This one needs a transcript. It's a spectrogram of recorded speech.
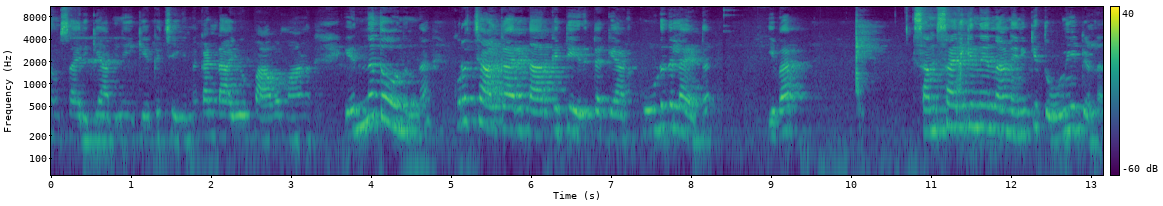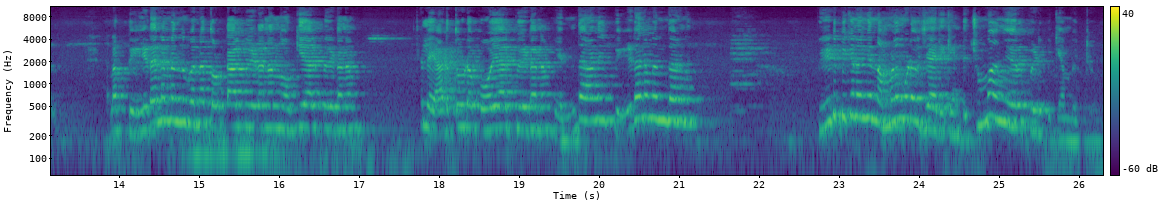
സംസാരിക്കുക അഭിനയിക്കുകയൊക്കെ ചെയ്യുന്ന കണ്ടായോ പാവമാണ് എന്ന് തോന്നുന്ന കുറച്ച് ആൾക്കാരെ ടാർഗറ്റ് ചെയ്തിട്ടൊക്കെയാണ് കൂടുതലായിട്ട് ഇവർ സംസാരിക്കുന്നതെന്നാണ് എനിക്ക് തോന്നിയിട്ടുള്ളത്. കാരണം പീഡനം എന്ന് പറഞ്ഞാൽ തൊട്ടാൽ പീഡനം നോക്കിയാൽ പീഡനം അല്ലേ? അടുത്തൂടെ പോയാൽ പീഡനം എന്താണ് ഈ പീഡനം എന്താണ്? പീഡിപ്പിക്കണമെങ്കിൽ നമ്മളും കൂടെ വിചാരിക്കേണ്ടേ. ചുമ്മാ അങ്ങ് കയറി പീഡിപ്പിക്കാൻ പറ്റുമോ?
